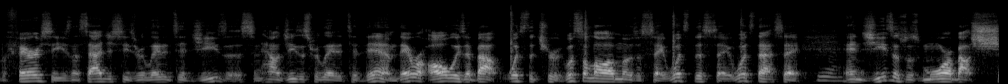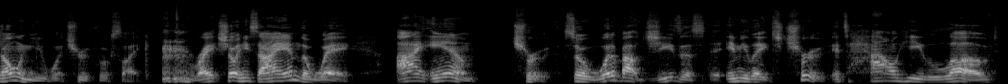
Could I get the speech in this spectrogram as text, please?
the Pharisees and the Sadducees related to Jesus and how Jesus related to them, they were always about what's the truth? What's the law of Moses say? What's this say? What's that say? Yeah. And Jesus was more about showing you what truth looks like, right? Showing, he said, I am the way, I am truth. So, what about Jesus emulates truth? It's how he loved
